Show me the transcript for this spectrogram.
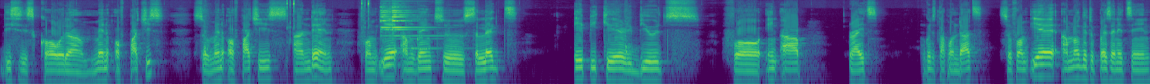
this is called um, menu of patches. So menu of patches. And then from here i'm going to select apk rebuilds for in-app right? I'm going to tap on that. So from here i'm not going to press anything.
